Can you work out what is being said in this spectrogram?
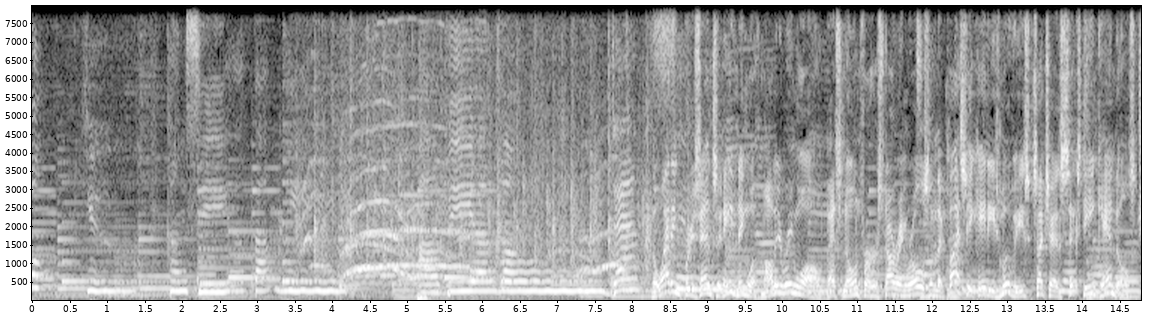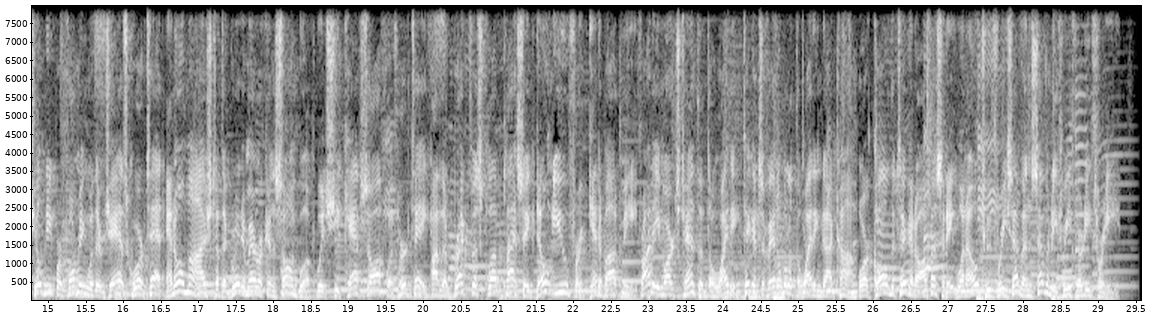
won't you come see about me? I'll be alone dancing. The Whiting presents an evening with Molly Ringwald, best known for her starring roles in the classic 80s movies such as 16 Candles. She'll be performing with her jazz quartet, an homage to the Great American Songbook, which she caps off with her take on the Breakfast Club classic Don't You Forget About Me. Friday, March 10th at the Whiting. Tickets available at thewhiting.com or call the ticket office at 810 237 7333.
